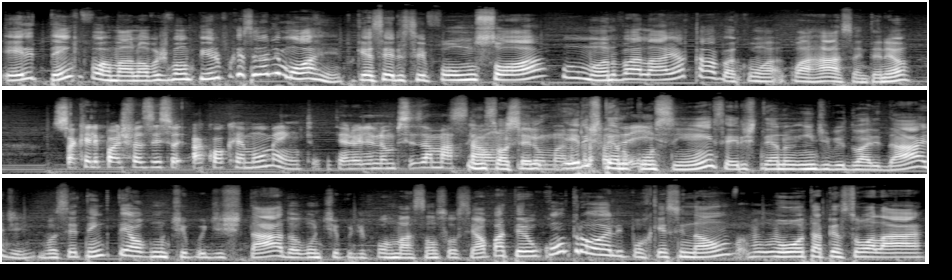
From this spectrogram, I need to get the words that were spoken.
ele tem que formar novos vampiros, porque senão ele morre. Porque se ele se for um só, o humano vai lá e acaba com a, com a raça, entendeu? Só que ele pode fazer isso a qualquer momento, entendeu? Ele não precisa matar Sim, um ser humano eles tendo fazer isso. consciência, eles tendo individualidade, você tem que ter algum tipo de estado, algum tipo de formação social pra ter o controle, porque senão outra pessoa lá,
